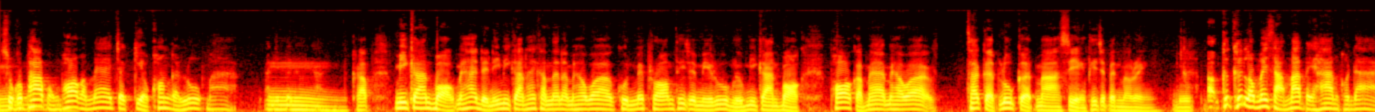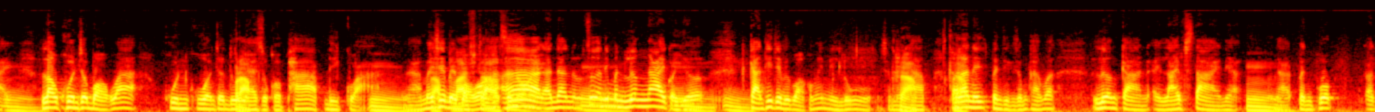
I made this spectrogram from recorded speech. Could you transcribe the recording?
มสุขภาพของพ่อกับแม่จะเกี่ยวข้องกับลูกมากอันนี้เป็นอืเรื่องการมครับ มีการบอกไหมฮะเดี๋ยวนี้มีการให้คำแนะนำไหมฮะว่าคุณไม่พร้อมที่จะมีลูกหรือมีการบอกพ่อกับแม่ไหมฮะว่า ถ้าเกิดลูกเกิดมาเสี่ยงที่จะเป็นมะเร็งหรือเอ่อคือคือเราไม่สามารถไปห้ามเขาได้อืมเราควรจะบอกว่า คุณควรจะดูปรับแลสุขภาพดีกว่าอืมนะไม่ใช่ไปบอกว่าปรับไลฟ์สไตล์ซะหน่อยอ่าอันนั้นซึ่งอันนี้มันเรื่องง่ายกว่าเยอะอืมอืมการที่จะไปบอกเขาไม่มีลูกใช่ไหมครับครับเพราะฉะนั้นนี่เป็นสิ่งสำคัญว่าเรื่องการไอ้ไลฟ์สไตล์เนี่ยอืมนะเป็นพวกเอ่อ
